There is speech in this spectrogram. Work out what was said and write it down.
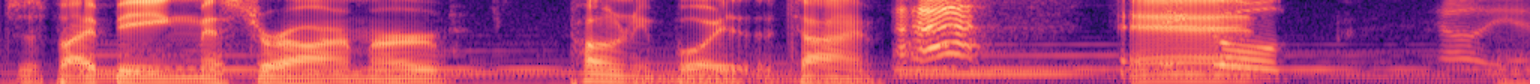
just by being Mr. Arm or Pony Boy at the time. And Gold. Hell yeah.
